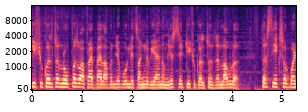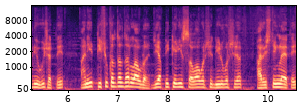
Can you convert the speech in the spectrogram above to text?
टिश्यू कल्चर रोपच वापरायला पाहिजे आपण जे बोलले चांगलं बियाणं म्हणजेच ते टिश्यू कल्चर जर लावलं तर ती एक्सपोर्ट क्वालिटी होऊ शकते. आणि टिश्यू कल्चर जर लावलं जी आपली केळी सव्वा वर्ष दीड वर्ष हार्वेस्टिंगला येते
